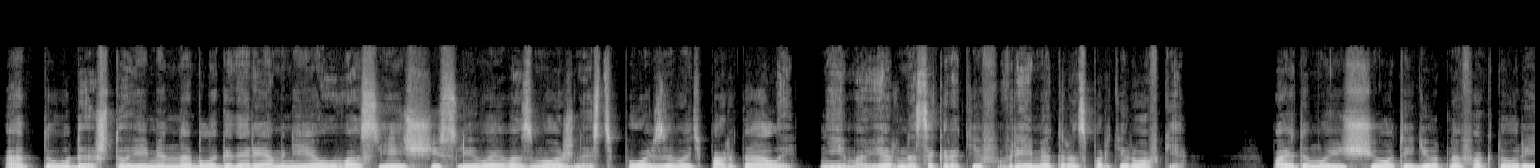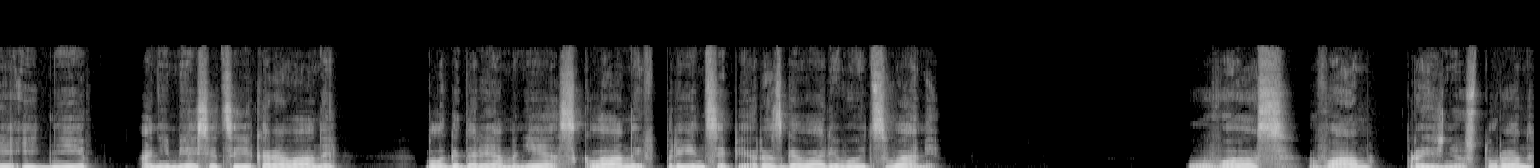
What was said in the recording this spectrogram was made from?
Оттуда, что именно благодаря мне у вас есть счастливая возможность пользовать порталы, неимоверно сократив время транспортировки. Поэтому и счет идет на фактории и дни, а не месяцы и караваны. Благодаря мне скланы в принципе разговаривают с вами. «У вас, вам», – произнес Туран,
